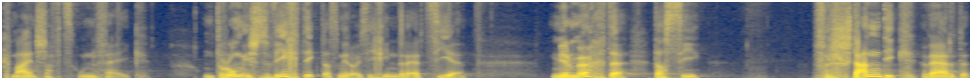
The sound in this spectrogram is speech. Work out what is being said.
gemeinschaftsunfähig. Und darum ist es wichtig, dass wir unsere Kinder erziehen. Wir möchten, dass sie verständig werden,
